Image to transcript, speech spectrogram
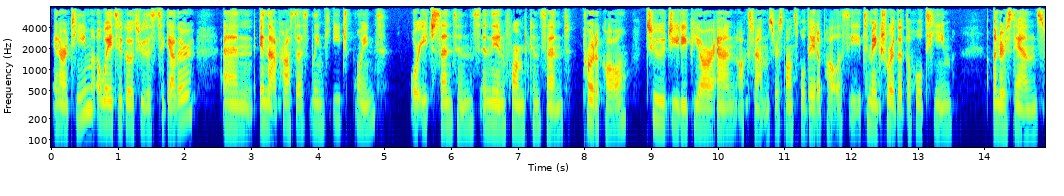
in our team a way to go through this together and in that process link each point or each sentence in the informed consent protocol to GDPR and Oxfam's responsible data policy to make sure that the whole team understands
